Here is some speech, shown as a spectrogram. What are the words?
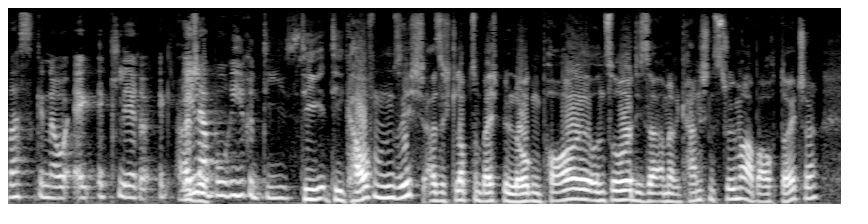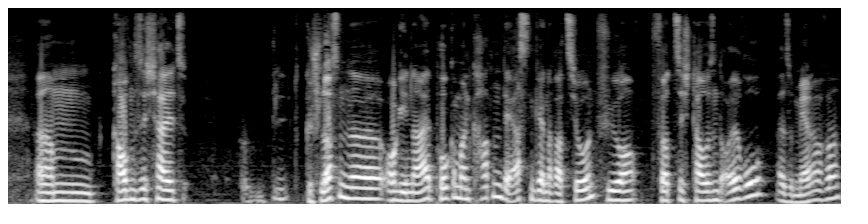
Was genau? Er erkläre, er Also- elaboriere dies. Die, die kaufen sich, also ich glaube zum Beispiel Logan Paul und so, diese amerikanischen Streamer, aber auch Deutsche, ähm, kaufen sich halt geschlossene Original-Pokémon-Karten der ersten Generation für 40.000 Euro, also mehrere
